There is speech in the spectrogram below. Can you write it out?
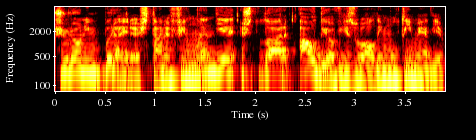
Jerónimo Pereira está na Finlândia a estudar Audiovisual e Multimédia.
